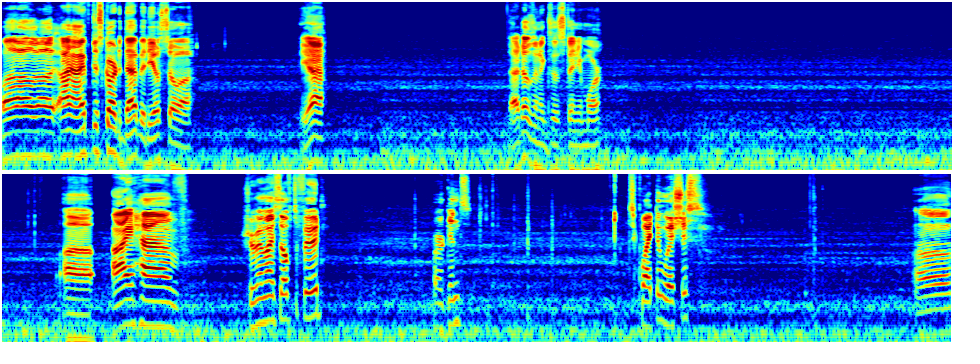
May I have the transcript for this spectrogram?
Well, uh, I, I've discarded that video, so, uh, yeah. That doesn't exist anymore. Uh, I have driven myself to food. Perkins. It's quite delicious. Uh,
